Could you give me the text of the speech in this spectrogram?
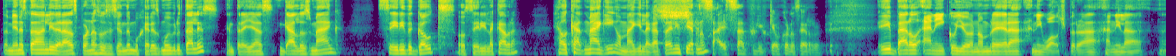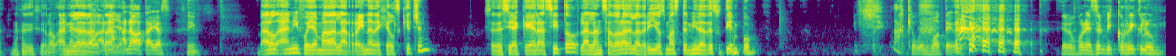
También estaban lideradas por una asociación de mujeres muy brutales, entre ellas Gallows Mag, Sadie the Goat o Sadie la Cabra, Hellcat Maggie o Maggie la Gata del Infierno. Esa, esa que quiero conocer. Y Battle Annie, cuyo nombre era Annie Walsh, pero era Annie la, Annie la de la Ana- batalla. Ana Batallas. Sí. Battle Annie fue llamada la reina de Hell's Kitchen. Se decía que era, cito, la lanzadora de ladrillos más temida de su tiempo. Ah, qué buen mote, güey. Poner eso en mi currículum.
